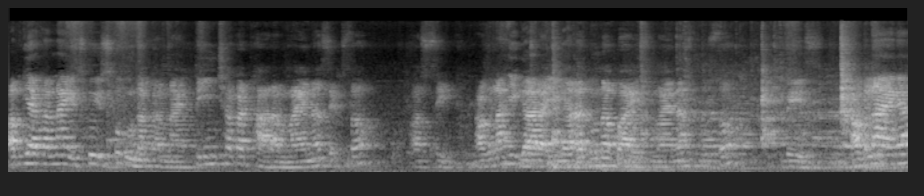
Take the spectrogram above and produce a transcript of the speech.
अब क्या करना है? इसको इसको गुना करना है। तीन छक अठारह, माइनस एक सौ अस्सी। अगला ही ग्यारह ग्यारह गुना बाईस, माइनस दो सौ बीस। अगला आएगा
